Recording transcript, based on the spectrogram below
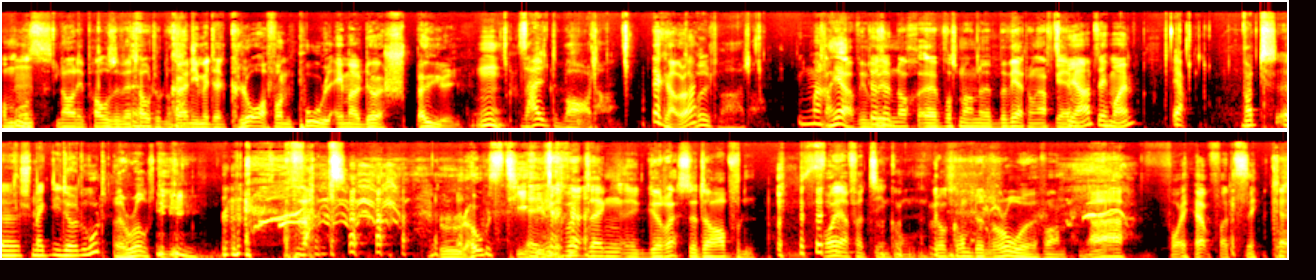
um Hm. uns nach der Pause wer tot zu können die mit dem Chlor von Pool einmal durchspülen. Saltwater. Lecker, oder? Saltwater. Ach ja, wir Das würden noch, äh, wo es noch eine Bewertung abgeben. Ja, sag mal. Ja. Was äh, schmeckt die dort gut? Äh, Roasty. Roasty. ich würde sagen, äh, geröstete Hopfen. Feuerverzinkung. Da kommt das Rohe von. Ja, Feuerverzinkung.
